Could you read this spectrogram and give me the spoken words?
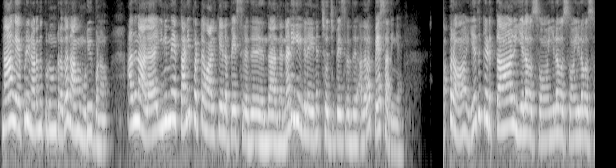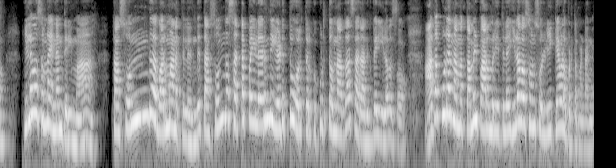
நாங்க எப்படி நடந்துக்கணுன்றத நாங்க முடிவு பண்ணணும். அதனால இனிமே தனிப்பட்ட வாழ்க்கையில பேசுறது இந்த அந்த நடிகைகளை இணைச்சு வச்சு பேசுறது அதெல்லாம் பேசாதீங்க. அப்புறம் எதுக்கு எடுத்தாலும் இலவசம் இலவசம் இலவசம். இலவசம்னா என்னன்னு தெரியுமா? தான் சொந்த வருமானத்திலிருந்து தான் சொந்த சட்டப்பையிலிருந்து எடுத்து ஒருத்தருக்கு கொடுத்தோம்னா தான் சார் அதுக்கு பேர் இலவசம். அதை கூட நம்ம தமிழ் பாரம்பரியத்தில் இலவசம்னு சொல்லி கேவலப்படுத்த மாட்டாங்க.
